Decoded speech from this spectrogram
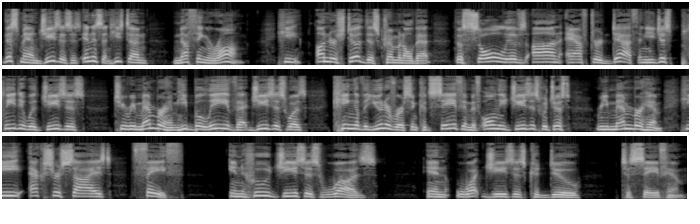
this man, Jesus, is innocent. He's done nothing wrong. He understood this criminal that the soul lives on after death, and he just pleaded with Jesus to remember him. He believed that Jesus was king of the universe and could save him if only Jesus would just remember him. He exercised faith in who Jesus was in what Jesus could do to save him.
